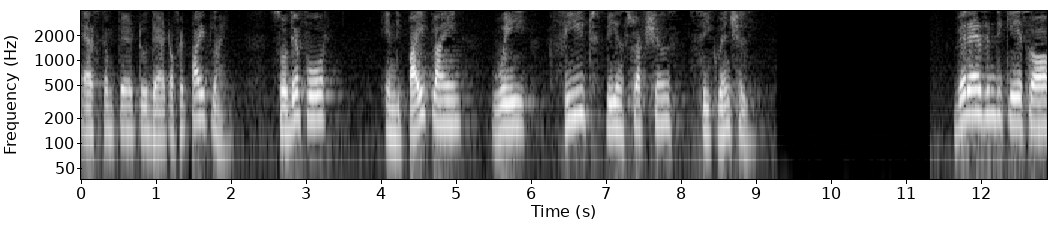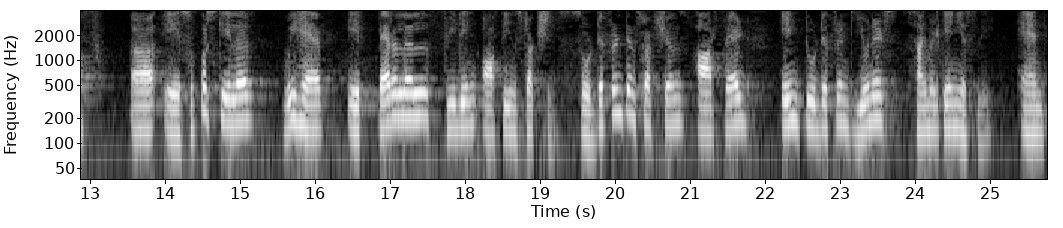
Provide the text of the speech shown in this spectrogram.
as compared to that of a pipeline. So therefore, in the pipeline, we feed the instructions sequentially. Whereas in the case of uh, a superscalar, we have a parallel feeding of the instructions. So different instructions are fed into different units simultaneously, and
